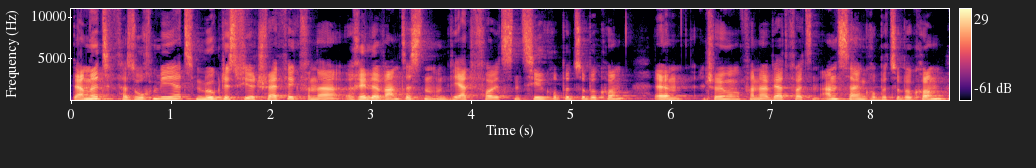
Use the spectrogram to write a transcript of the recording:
Damit versuchen wir jetzt, möglichst viel Traffic von der relevantesten und wertvollsten Zielgruppe zu bekommen, ähm, Entschuldigung, von der wertvollsten Anzeigengruppe zu bekommen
